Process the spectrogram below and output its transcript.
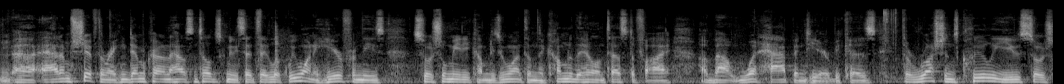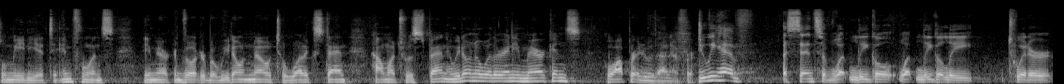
Uh, Adam Schiff, the ranking Democrat on the House Intelligence Committee, said, "Say, look, we want to hear from these social media companies. We want them to come to the Hill and testify about what happened here because the Russians clearly use social media to influence the American voter, but we don't know to what extent, how much was spent, and we don't know whether any Americans cooperated with that effort." Do we have a sense of what legal, what legally Twitter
